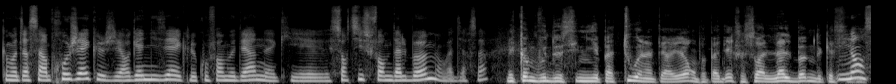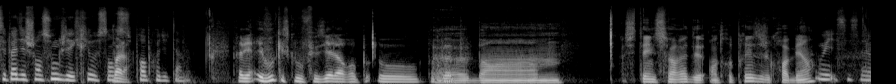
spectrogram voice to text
Comment dire, c'est un projet que j'ai organisé avec le Confort Moderne, qui est sorti sous forme d'album, on va dire ça. Mais comme vous ne signez pas tout à l'intérieur, on peut pas dire que ce soit l'album de Cassidy. Non, c'est pas des chansons que j'ai écrites au sens Voilà. propre du terme. Très bien. Et vous, qu'est-ce que vous faisiez alors au, au pop-up Euh, ben, c'était une soirée d'entreprise, je crois bien. Oui, c'est ça. ouais.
